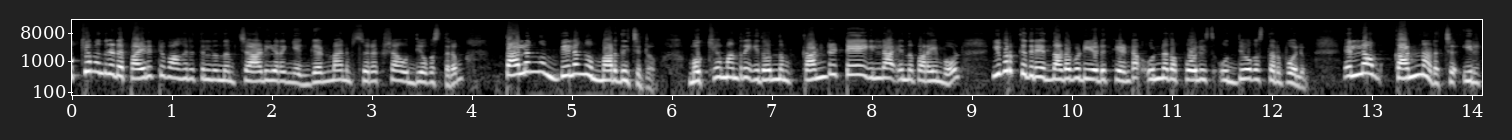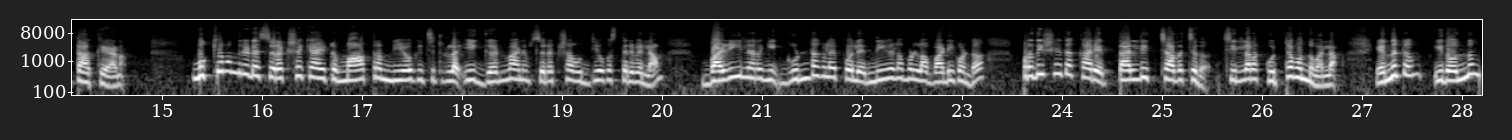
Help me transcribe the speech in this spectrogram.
മുഖ്യമന്ത്രിയുടെ പൈലറ്റ് വാഹനത്തിൽ നിന്നും ചാടിയിറങ്ങിയ ഗൺമാനും സുരക്ഷാ ഉദ്യോഗസ്ഥരും തലങ്ങും വിലങ്ങും മർദ്ദിച്ചിട്ടും. മുഖ്യമന്ത്രി ഇതൊന്നും കണ്ടിട്ടേ ഇല്ല എന്ന് പറയുമ്പോൾ ഇവർക്കെതിരെ നടപടിയെടുക്കേണ്ട ഉന്നത പോലീസ് ഉദ്യോഗസ്ഥർ പോലും എല്ലാം കണ്ണടച്ച് ഇരുട്ടാക്കുകയാണ്. മുഖ്യമന്ത്രിയുടെ സുരക്ഷയ്ക്കായിട്ട് മാത്രം നിയോഗിച്ചിട്ടുള്ള ഈ ഗൺമാനും സുരക്ഷാ ഉദ്യോഗസ്ഥരുമെല്ലാം വഴിയിലിറങ്ങി ഗുണ്ടകളെ പോലെ നീളമുള്ള വടികൊണ്ട് പ്രതിഷേധക്കാരെ തല്ലിച്ചതച്ചത് ചില്ലറ കുറ്റമൊന്നുമല്ല. എന്നിട്ടും ഇതൊന്നും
